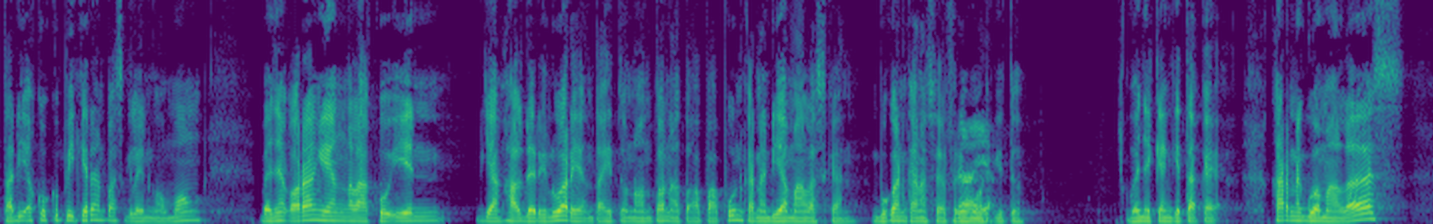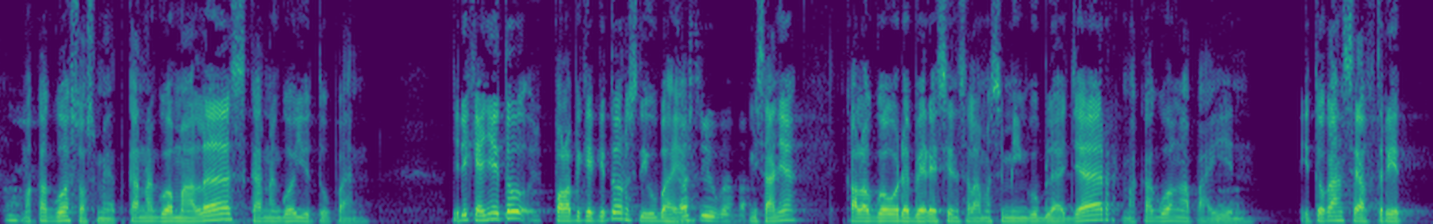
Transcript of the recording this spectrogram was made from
tadi aku kepikiran pas Glenn ngomong banyak orang yang ngelakuin yang hal dari luar ya entah itu nonton atau apa pun karena dia malas kan, bukan karena self reward Nah, iya. gitu. Banyak yang kita kayak karena gua malas maka gua sosmed, karena gua males karena gua youtubean. Jadi kayaknya itu pola pikir gitu harus diubah ya. Harus diubah, Pak. Misalnya kalau gua udah beresin selama seminggu belajar, maka gua ngapain? Itu kan self treat.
